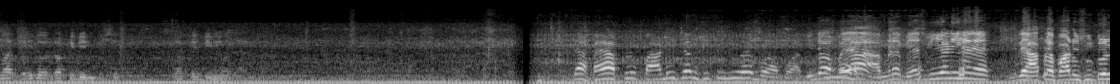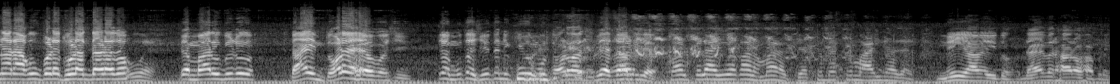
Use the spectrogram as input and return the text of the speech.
મારા ભાઈ તો રખી બીમ છે. રખી બીમો જા ભાઈ આપણું પાડું ચમ છૂટી ગયું હે? બાપુ બીજો ભયા હમણાં ભેંસ વિયાણી છે ને એટલે આપણે પાડું છૂટું ના રાખવું પડે થોડાક દાડા તો. મારું બીડું ધાઈ ધોળે છે પછી. તે હું તો શેતની કુળ હું દોડવા દઉં. લે ચાવી લે. પણ પેલા અહીંયા કાણ અમારા ટ્રેક્ટર બેક્ટરમાં આવી ના જાય નહીં આવે એ તો. ડ્રાઈવર સારો આપણે.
